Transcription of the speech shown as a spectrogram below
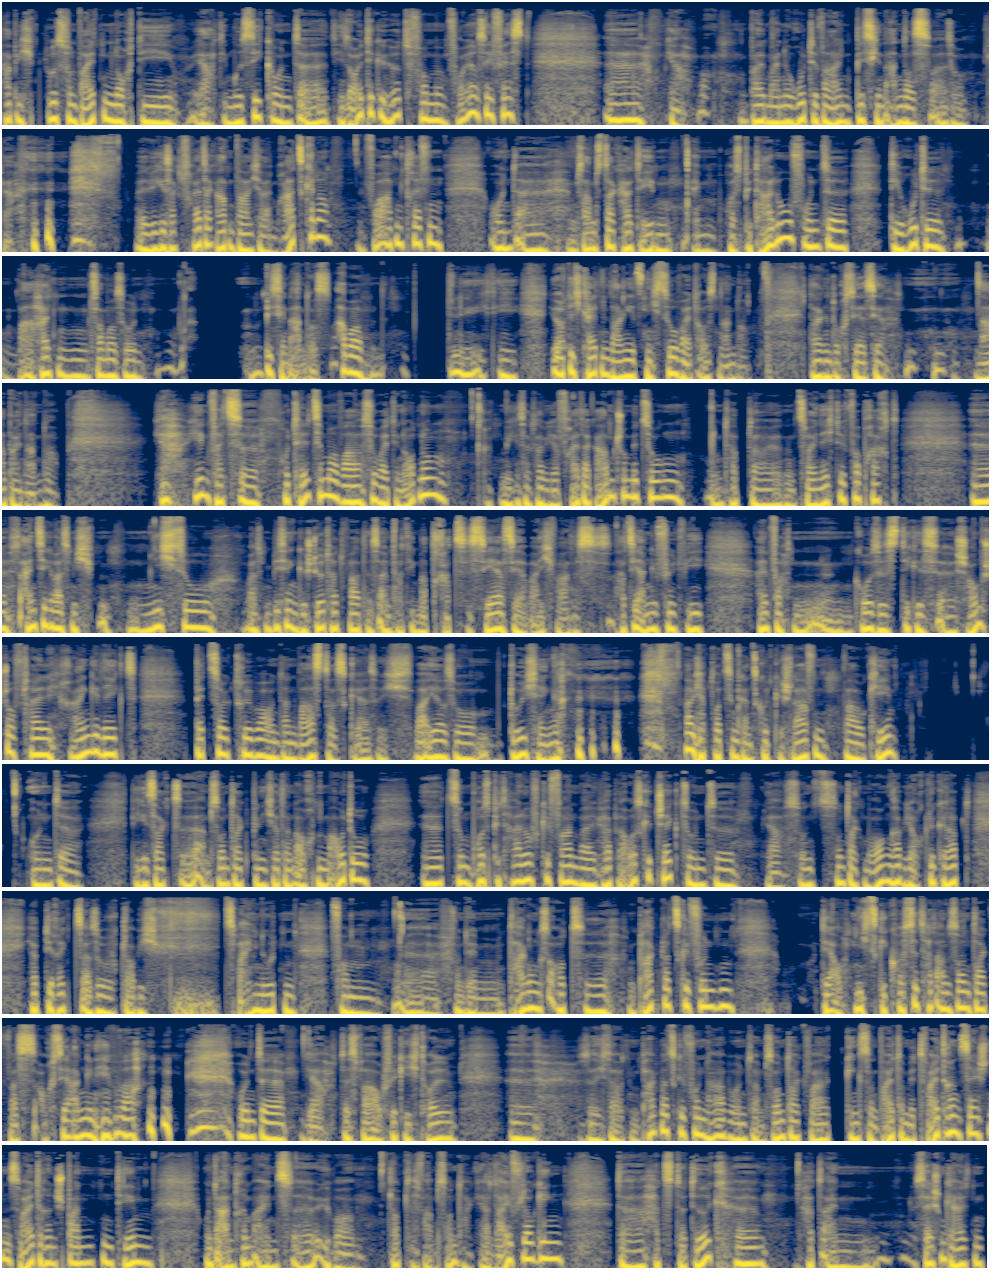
habe ich bloß von weitem noch die, ja, die Musik und äh, die Leute gehört vom Feuerseefest. Äh, ja, weil meine Route war ein bisschen anders. Also ja. Weil, wie gesagt, Freitagabend war ich ja im Ratskeller, im Vorabendtreffen und äh, am Samstag halt eben im Hospitalhof und äh, die Route war halt, sagen wir so, ein bisschen anders. Aber die, die, die Örtlichkeiten lagen jetzt nicht so weit auseinander, lagen doch sehr, sehr nah beieinander. Ja, jedenfalls äh, Hotelzimmer war soweit in Ordnung. Wie gesagt, habe ich ja Freitagabend schon bezogen und habe da dann zwei Nächte verbracht. Äh, das Einzige, was mich nicht so, was ein bisschen gestört hat, war, dass einfach die Matratze sehr, sehr weich war. Das hat sich angefühlt wie einfach ein, ein großes, dickes äh, Schaumstoffteil reingelegt, Bettzeug drüber und dann war's das. Gell? Also ich war eher so Durchhänger. Aber ich habe trotzdem ganz gut geschlafen, war okay. Und äh, wie gesagt, äh, am Sonntag bin ich ja dann auch mit dem Auto äh, zum Hospitalhof gefahren, weil ich habe ja ausgecheckt und äh, ja, sonst Sonntagmorgen habe ich auch Glück gehabt. Ich habe direkt, also glaube ich, zwei Minuten vom äh, von dem Tagungsort äh, einen Parkplatz gefunden der auch nichts gekostet hat am Sonntag, was auch sehr angenehm war. Und äh, ja, das war auch wirklich toll. Äh, dass ich da einen Parkplatz gefunden habe und am Sonntag ging es dann weiter mit weiteren Sessions, weiteren spannenden Themen, unter anderem eins äh, über, ich glaube, das war am Sonntag, ja, Live-Logging. Da hat der Dirk äh, hat eine Session gehalten,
